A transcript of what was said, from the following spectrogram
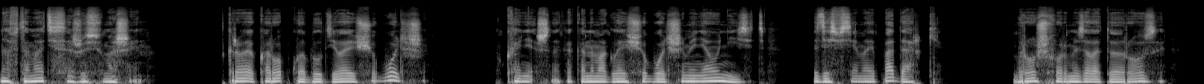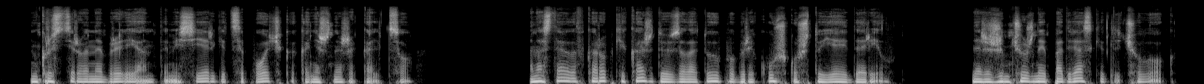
На автомате сажусь в машину. Открываю коробку, обалдеваю еще больше. Ну, конечно, как она могла еще больше меня унизить. Здесь все мои подарки. Брошь в форме золотой розы, инкрустированная бриллиантами, серьги, цепочка, конечно же, кольцо. Она ставила в коробке каждую золотую побрякушку, что я ей дарил. Даже жемчужные подвязки для чулок.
